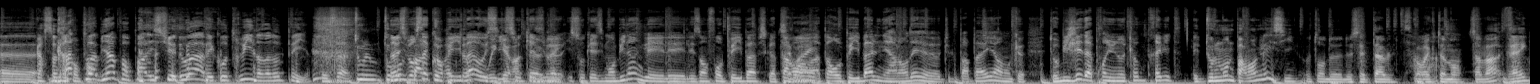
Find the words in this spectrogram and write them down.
euh, Personne ne gratte-toi bien pour parler suédois avec autrui dans un autre pays. C'est ça. Tout le, tout c'est pour ça qu'aux. Pays-Bas aussi, Oui, ils, sont quasiment, Greg. ils sont quasiment bilingues, les, les, les enfants aux Pays-Bas, parce qu'à part, à part aux Pays-Bas, le néerlandais, euh, tu le parles pas ailleurs, donc euh, t'es obligé d'apprendre une autre langue très vite. Et tout le monde parle anglais ici, autour de, de cette table, correctement. Ça va, Greg?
